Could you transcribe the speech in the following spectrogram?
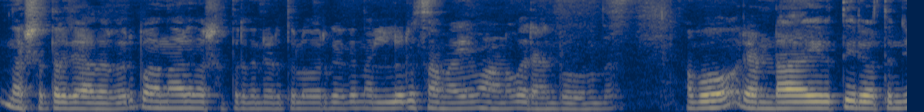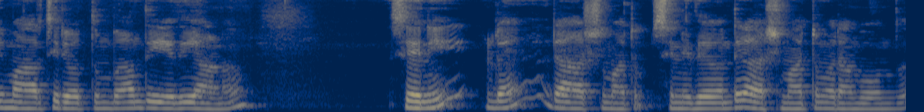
നക്ഷത്ര ജാതകർ പതിനാല് നക്ഷത്രത്തിന്റെ അടുത്തുള്ളവർക്കൊക്കെ നല്ലൊരു സമയമാണ് വരാൻ പോകുന്നത്. അപ്പോൾ രണ്ടായിരത്തി ഇരുപത്തഞ്ച് മാർച്ച് ഇരുപത്തൊമ്പതാം തീയതിയാണ് ശനിയുടെ രാശിമാറ്റം ശനിദേവന്റെ രാശിമാറ്റം വരാൻ പോകുന്നത്.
